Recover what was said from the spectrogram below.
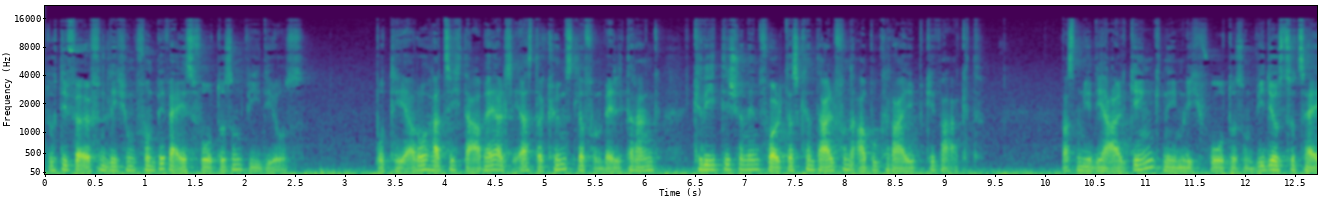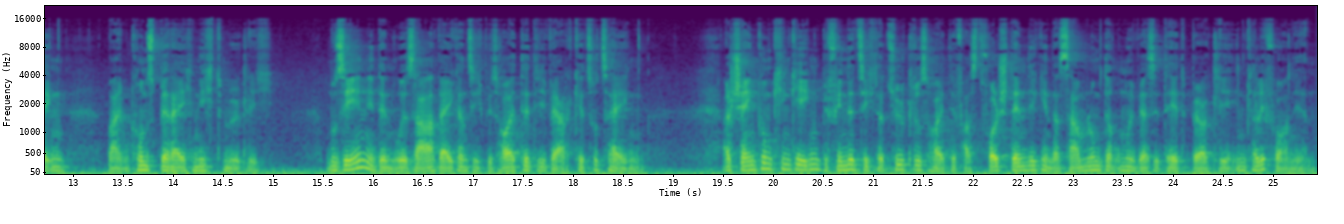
durch die Veröffentlichung von Beweisfotos und Videos. Botero hat sich dabei als erster Künstler von Weltrang kritisch an den Folterskandal von Abu Ghraib gewagt. Was medial ging, nämlich Fotos und Videos zu zeigen, war im Kunstbereich nicht möglich. Museen in den USA weigern sich bis heute, die Werke zu zeigen. Als Schenkung hingegen befindet sich der Zyklus heute fast vollständig in der Sammlung der Universität Berkeley in Kalifornien.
